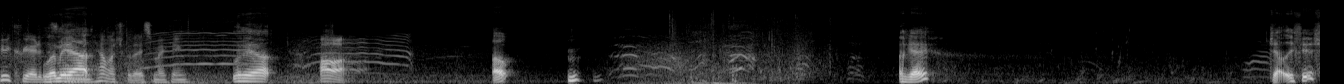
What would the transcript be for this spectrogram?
Who created Let this me game out. and how much were they smoking? Let me out. Oh, Oh. Okay. Jellyfish?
